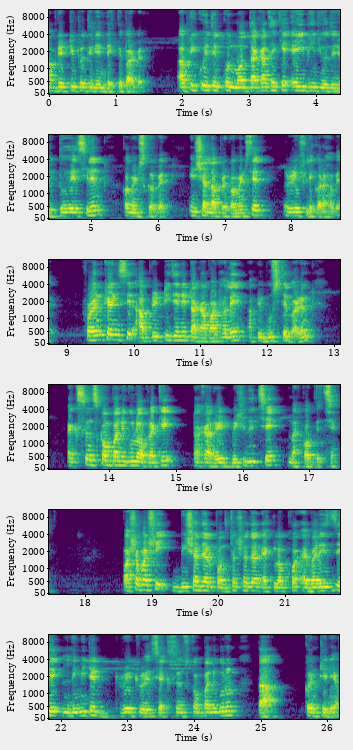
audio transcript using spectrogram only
আপডেটটি প্রতিদিন দেখতে পারবেন। আপনি কুয়েতের কোন মন্তাকা থেকে এই ভিডিওতে যুক্ত হয়েছিলেন, কমেন্টস করবেন। ইনশাল্লাহ আপনার কমেন্টসের রিপ্লে করা হবে। ফরেন কারেন্সির আপডেটটি জেনে টাকা পাঠালে আপনি বুঝতে পারেন এক্সচেঞ্জ কোম্পানিগুলো আপনাকে টাকা রেট বেশি দিচ্ছে না কম দিচ্ছে। পাশাপাশি বিশ হাজার, পঞ্চাশ হাজার, এক লক্ষ অ্যাভারেজ যে লিমিটেড রেট রয়েছে এক্সচেঞ্জ কোম্পানিগুলোর তা কন্টিনিউ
